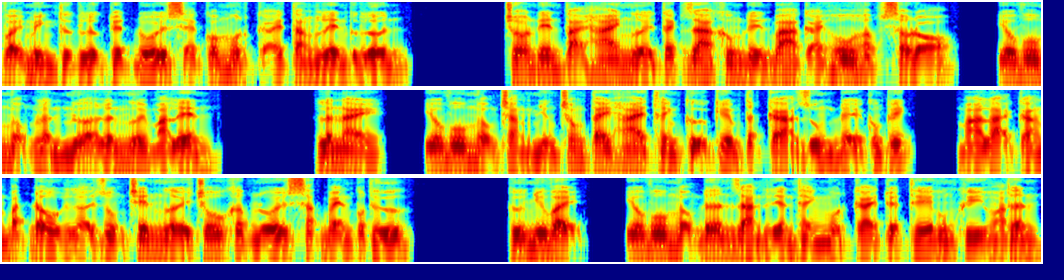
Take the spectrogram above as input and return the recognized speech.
vậy mình thực lực tuyệt đối sẽ có một cái tăng lên cực lớn. Cho nên tại hai người tách ra không đến ba cái hô hấp sau đó, yêu vô ngộng lần nữa lấn người mà lên. Lần này, yêu vô ngộng chẳng những trong tay hai thanh cự kiếm tất cả dùng để công kích, mà lại càng bắt đầu lợi dụng trên người chỗ khớp nối sắc bén cốt thứ. Cứ như vậy, yêu vô ngộng đơn giản liền thành một cái tuyệt thế hung khí hóa thân.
